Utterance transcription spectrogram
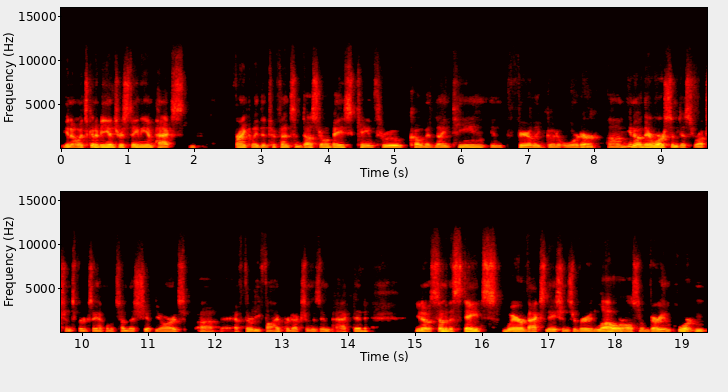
you know, it's going to be interesting the impacts. Frankly, the defense industrial base came through COVID 19 in fairly good order. Um, you know, there were some disruptions, for example, in some of the shipyards. Uh, F 35 production was impacted. You know, some of the states where vaccinations are very low are also very important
